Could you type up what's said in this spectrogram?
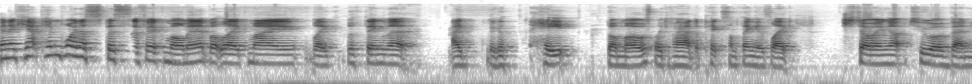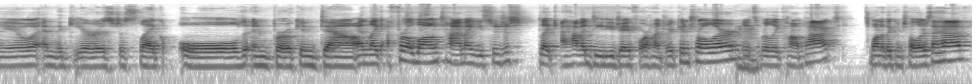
I mean, I can't pinpoint a specific moment, but like my like the thing that I like, hate the most, like if I had to pick something, is like showing up to a venue and the gear is just like old and broken down. And like for a long time, I used to just like I have a DDJ 400 controller. and It's really compact. It's one of the controllers I have,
